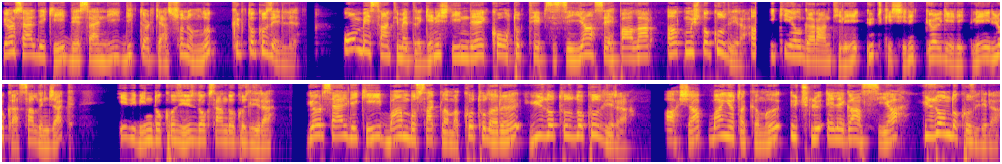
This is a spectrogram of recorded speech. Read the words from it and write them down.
Görseldeki desenli dikdörtgen sunumluk 49.50. 15 cm genişliğinde koltuk tepsisi yan sehpalar 69 lira. 2 yıl garantili 3 kişilik gölgelikli Luka salıncak 7999 lira. Görseldeki bambu saklama kutuları 139 lira. Ahşap banyo takımı üçlü elegans siyah 119 lira.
